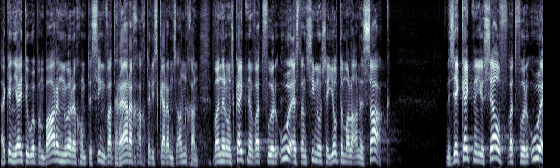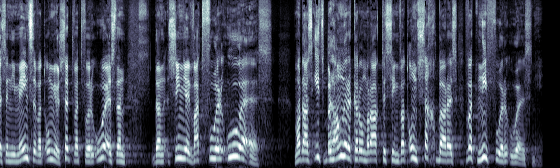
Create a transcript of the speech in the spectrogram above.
Ek en jy het 'n openbaring nodig om te sien wat regtig agter die skerms aangaan. Wanneer ons kyk na wat voor oë is dan sien ons 'n heeltemal 'n ander saak En as jy kyk na jouself wat voor oë is en die mense wat om jou sit wat voor oë is, dan dan sien jy wat voor oë is. Maar daar's iets belangriker om raak te sien wat onsigbaar is, wat nie voor oë is nie.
